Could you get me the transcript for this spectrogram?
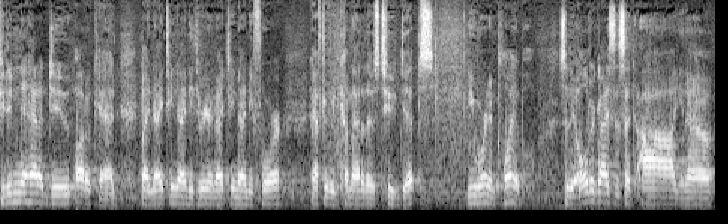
you didn't know how to do AutoCAD by 1993 or 1994, after we'd come out of those two dips, you weren't employable. So the older guys that said, ah, you know,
